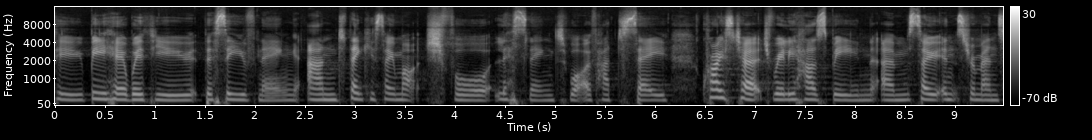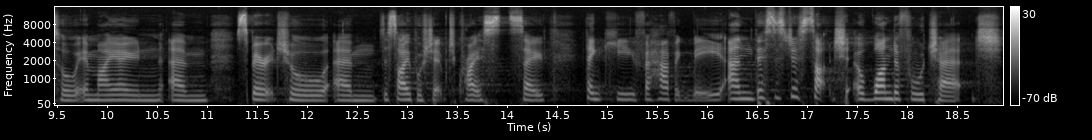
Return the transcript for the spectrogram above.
to be here with you this evening, and thank you so much for listening to what I've had to say. Christchurch really has been um, so instrumental in my own um, spiritual um, discipleship to Christ. So, thank you for having me. And this is just such a wonderful church.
